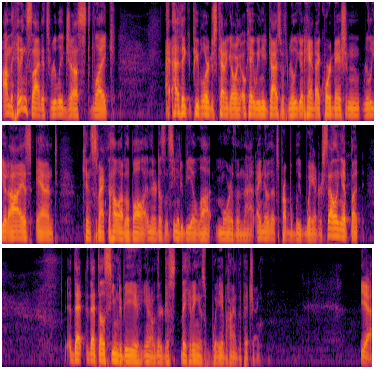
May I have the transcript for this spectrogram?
On the hitting side, it's really just like. I think people are just kind of going, okay, we need guys with really good hand-eye coordination, really good eyes, and can smack the hell out of the ball. And there doesn't seem to be a lot more than that. I know that's probably way underselling it, but that that does seem to be, you know, they're just the hitting is way behind the pitching. Yeah,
